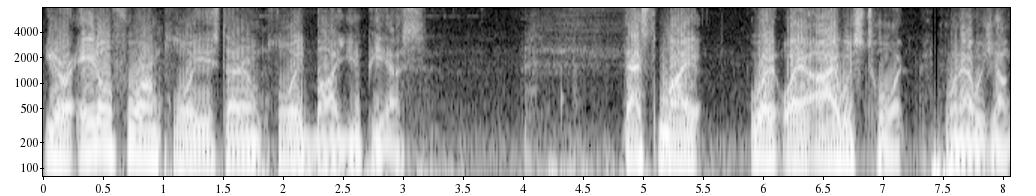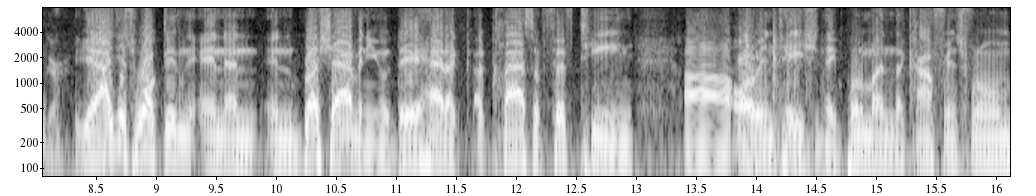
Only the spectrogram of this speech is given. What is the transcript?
You're 804 employees that are employed by UPS. That's my way, way I was taught when I was younger. Yeah, I just walked in in in, in Brush Avenue. They had a, a class of fifteen uh, orientation. They put them in the conference room,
